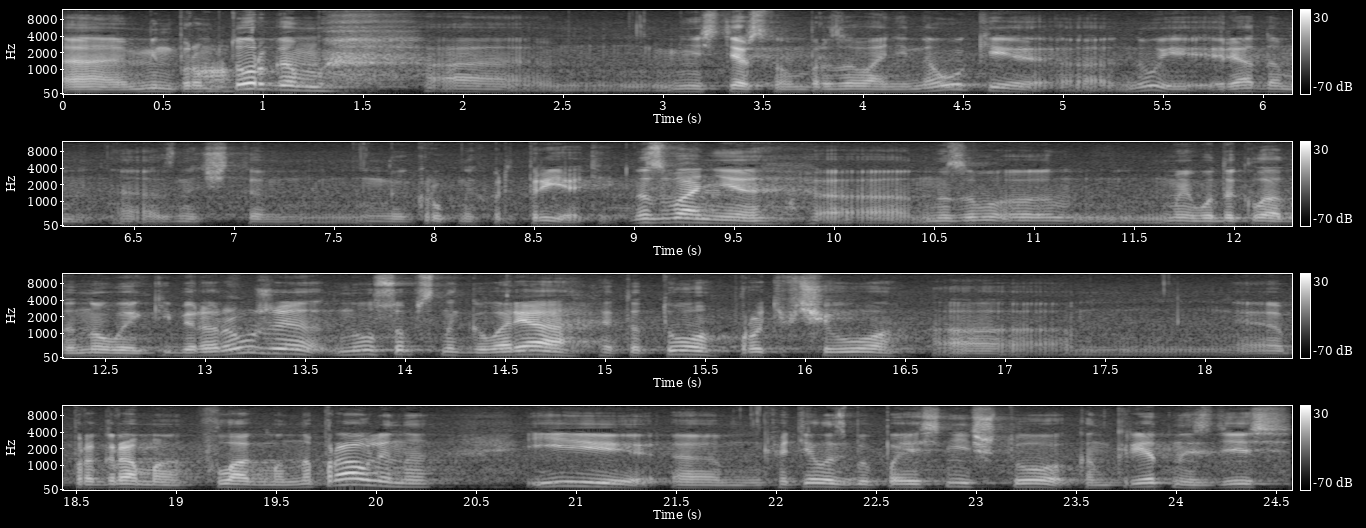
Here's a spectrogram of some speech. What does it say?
Минпромторгом, Министерством образования и науки, э, ну и рядом э, значит, эм, крупных предприятий. Название э, моего доклада «Новое кибероружие», ну, собственно говоря, это то, против чего программа «Флагман» направлена. И хотелось бы пояснить, что конкретно здесь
